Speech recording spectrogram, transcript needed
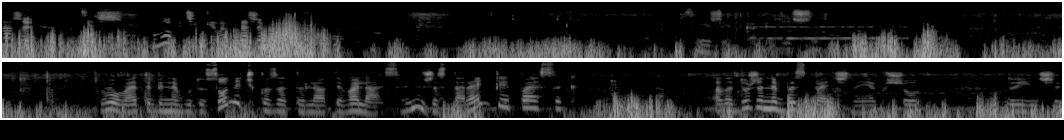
навіть оці ж хлопчики, вони навіть виглядають одинаково. Вова, я тобі не буду сонечко затуляти, валяйся. Він вже старенький песик, але дуже небезпечний, якщо до інших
